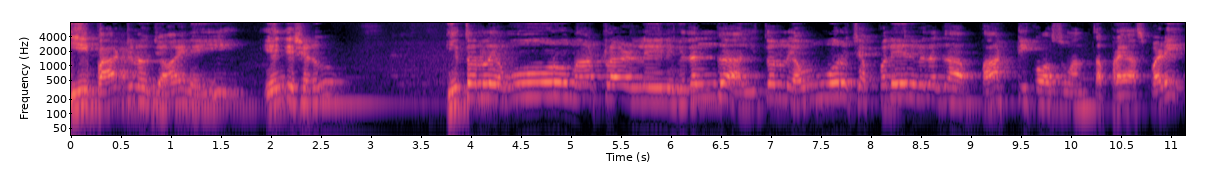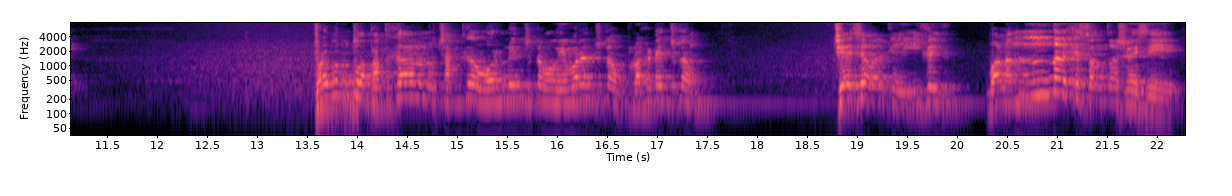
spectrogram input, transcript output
ఈ పార్టీలో జాయిన్ అయ్యి ఏం చేశాడు? ఇతరులు ఎవరు మాట్లాడలేని విధంగా ఇతరులు ఎవ్వరు చెప్పలేని విధంగా పార్టీ కోసం అంత ప్రయాసపడి ప్రభుత్వ పథకాలను చక్కగా వర్ణించటం వివరించటం ప్రకటించటం చేసేవారికి ఇక వాళ్ళందరికీ సంతోషం వేసి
